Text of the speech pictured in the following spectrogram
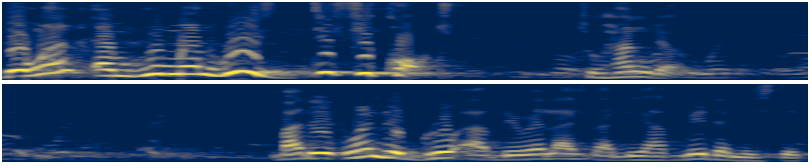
They want a woman who is difficult to handle. But when they grow up, they realize that they have made a mistake.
